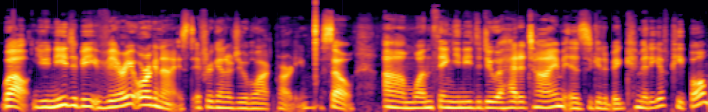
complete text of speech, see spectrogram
Well, you need to be very organized if you're going to do a block party. So, um, one thing you need to do ahead of time is to get a big committee of people,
